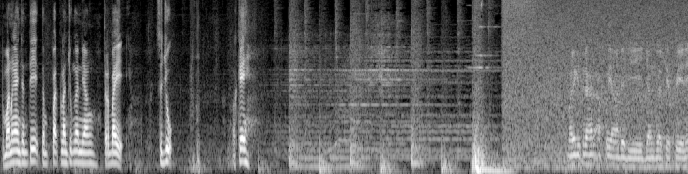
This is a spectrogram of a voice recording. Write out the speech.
Pemandangan cantik, tempat pelancongan yang terbaik. Sejuk. Okey. Mari kita lihat apa yang ada di Jungle Cafe ni.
